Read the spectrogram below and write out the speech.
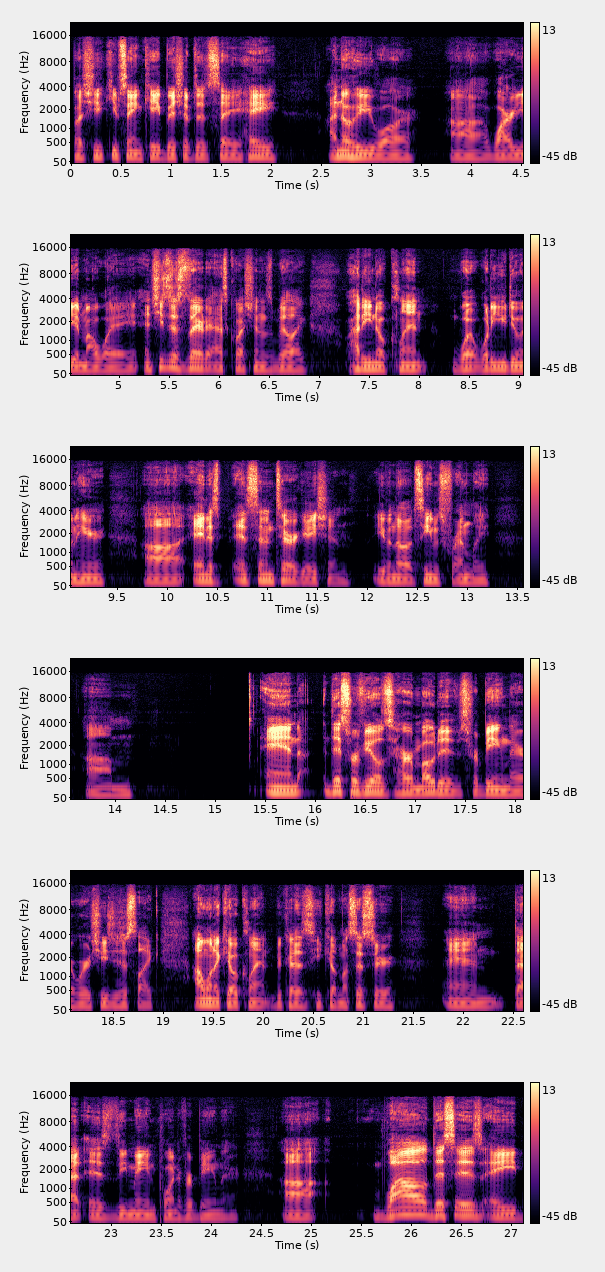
but she keeps saying Kate Bishop to say, "Hey, I know who you are. Uh, why are you in my way?" And she's just there to ask questions, and be like, "How do you know Clint? What What are you doing here?" Uh, and it's it's an interrogation, even though it seems friendly. Um, and this reveals her motives for being there, where she's just like, I want to kill Clint because he killed my sister. And that is the main point of her being there. Uh, while this is a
